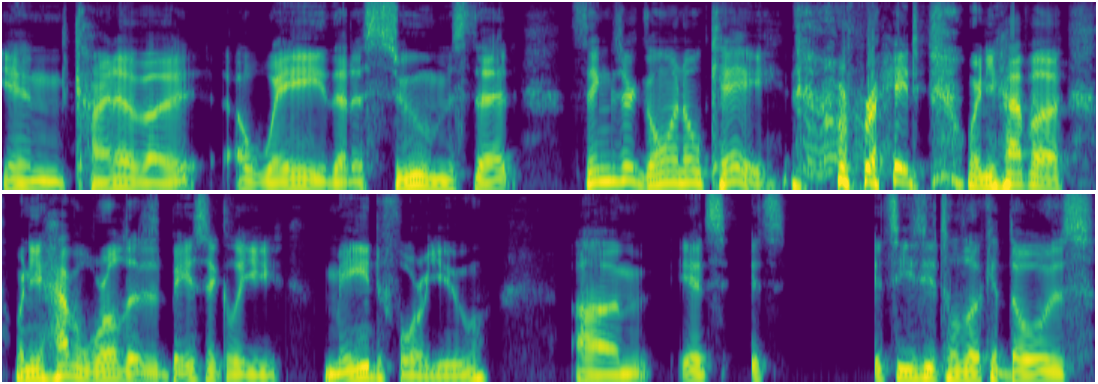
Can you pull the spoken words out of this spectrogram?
in kind of a, a way that assumes that things are going okay right when you have a when you have a world that is basically made for you um, it's it's it's easy to look at those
